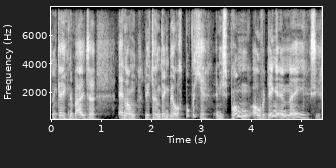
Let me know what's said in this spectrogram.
dan keek ik naar buiten. En dan liep er een denkbeeldig poppetje. En die sprong over dingen. En nee, ik zie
